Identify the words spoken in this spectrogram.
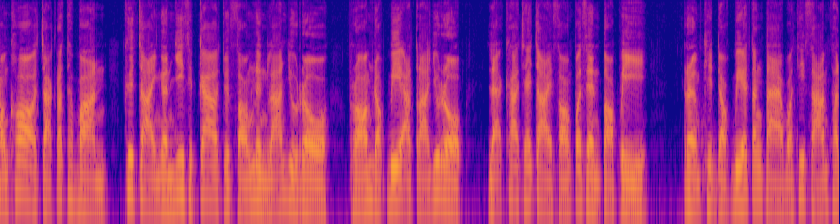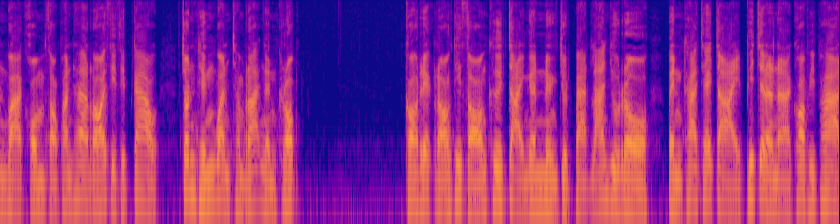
2 ข้อจากรัฐบาล คือจ่ายเงิน 29.21 ล้านยูโร พร้อมดอกเบี้ยอัตรายุโรป และค่าใช้จ่าย 2%ต่อปี เริ่มคิดดอกเบี้ยตั้งแต่วันที่ 3 ธันวาคม 2549 จนถึงวันชำระเงินครบ ข้อเรียกร้องที่ 2 คือจ่ายเงิน 1.8 ล้านยูโร เป็นค่าใช้จ่ายพิจารณาข้อพิพาท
